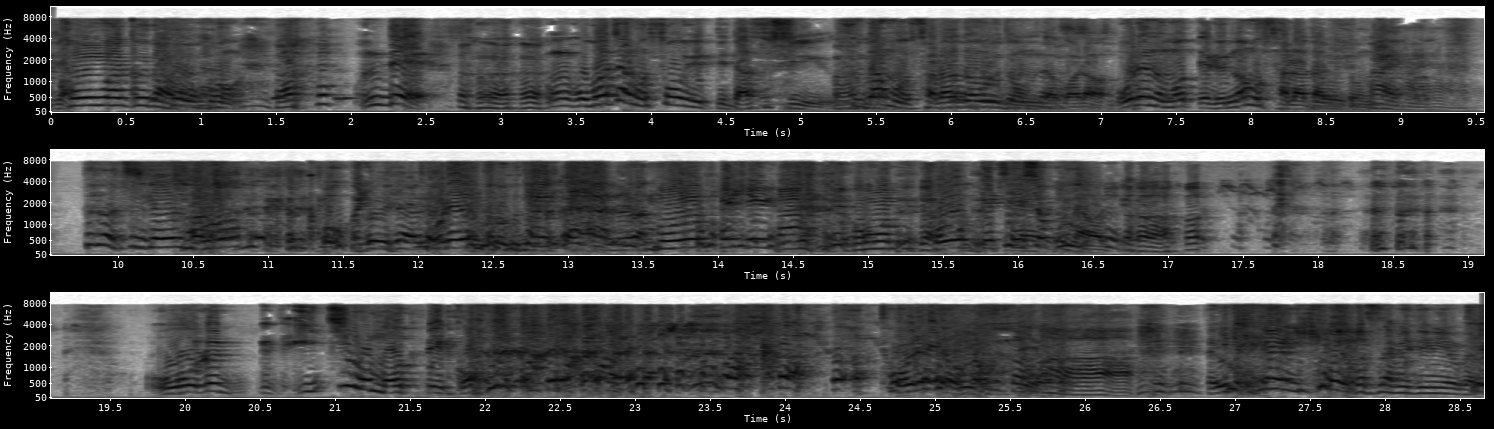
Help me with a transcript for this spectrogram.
って。困惑だもん。で、おばちゃんもそう言って出すし、札もサラダうどんだから、俺の持ってるのもサラダうどんだ。はいはいはい。ただ違うのは、ここに、俺のうどんがものだけが思ってた。コロッケ定食なわけ。俺、一応持ってこい。取れよ、持ってよ。ああ。一回、一回収めてみようかテ。ー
